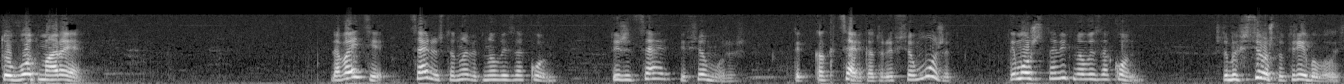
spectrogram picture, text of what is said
то вот маре. Давайте царь установит новый закон – Ты же царь, ты все можешь. Ты как царь, который все может, ты можешь установить новый закон, чтобы все, что требовалось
